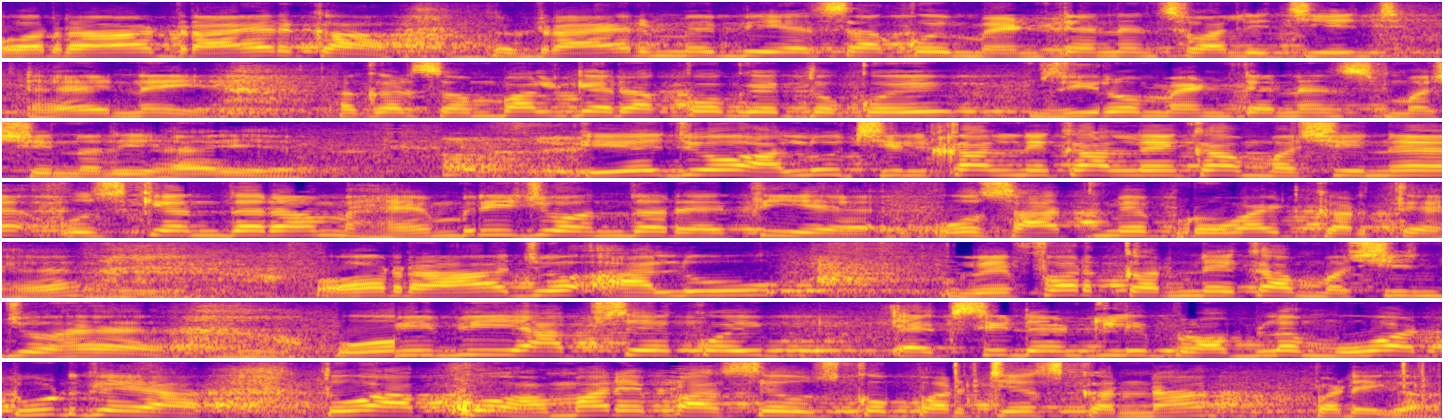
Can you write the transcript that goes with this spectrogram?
और रहा ड्रायर का तो ड्रायर में भी ऐसा कोई मेंटेनेंस वाली चीज़ है नहीं। अगर संभाल के रखोगे तो कोई ज़ीरो मेंटेनेंस मशीनरी है ये। ये जो आलू छिलका निकालने का मशीन है उसके अंदर हम हैमरी जो अंदर रहती है वो साथ में प्रोवाइड करते हैं। और रहा जो आलू वेफर करने का मशीन जो है वो भी, भी आपसे कोई एक्सीडेंटली प्रॉब्लम हुआ टूट गया तो आपको हमारे पास से उसको परचेस करना पड़ेगा।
